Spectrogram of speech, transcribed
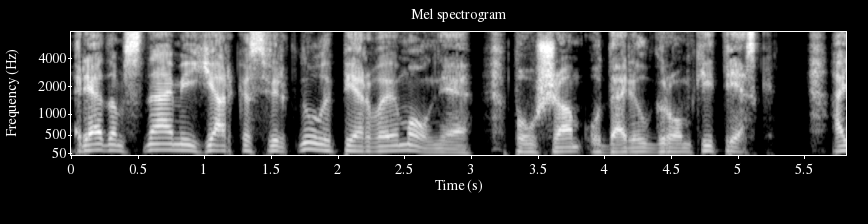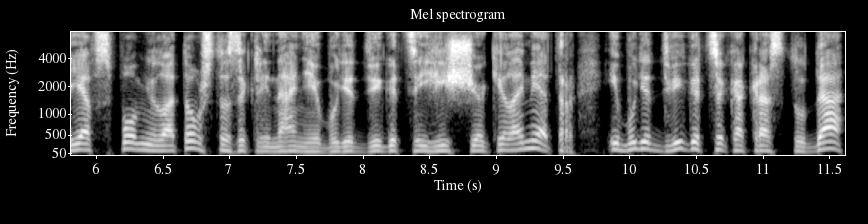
Рядом с нами ярко сверкнула первая молния. По ушам ударил громкий треск. А я вспомнил о том, что заклинание будет двигаться еще километр и будет двигаться как раз туда,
